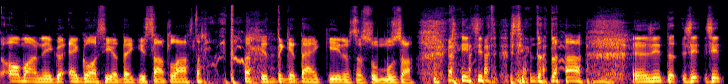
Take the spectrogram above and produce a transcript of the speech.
oman niinku egosi jotenkin saat lastaroitua, että ketään ei kiinnosta sun musa. Sitten sit, tota, sit, sit, sit,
